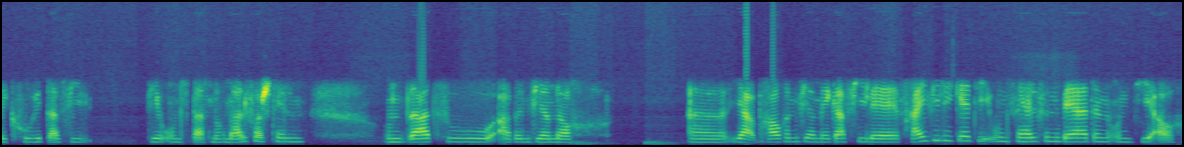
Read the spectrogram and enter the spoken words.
Securitas, wie wir uns das normal vorstellen. Und dazu haben wir noch, äh, ja, brauchen wir mega viele Freiwillige, die uns helfen werden und die auch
